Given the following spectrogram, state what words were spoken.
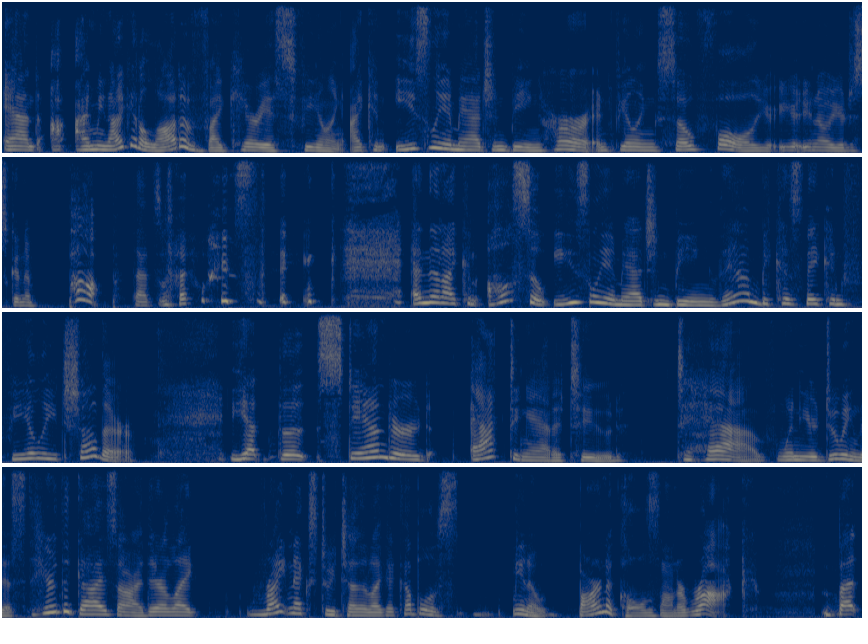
And I, I mean, I get a lot of vicarious feeling. I can easily imagine being her and feeling so full. You're, you know, you're just going to pop. That's what I always think. And then I can also easily imagine being them because they can feel each other. Yet the standard acting attitude to have when you're doing this, here the guys are. They're like right next to each other, like a couple of, you know, barnacles on a rock. But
